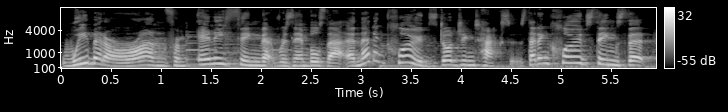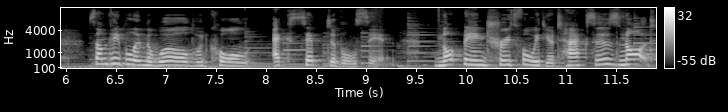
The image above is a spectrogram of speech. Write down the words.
we better run from anything that resembles that. And that includes dodging taxes. That includes things that some people in the world would call acceptable sin. Not being truthful with your taxes, not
